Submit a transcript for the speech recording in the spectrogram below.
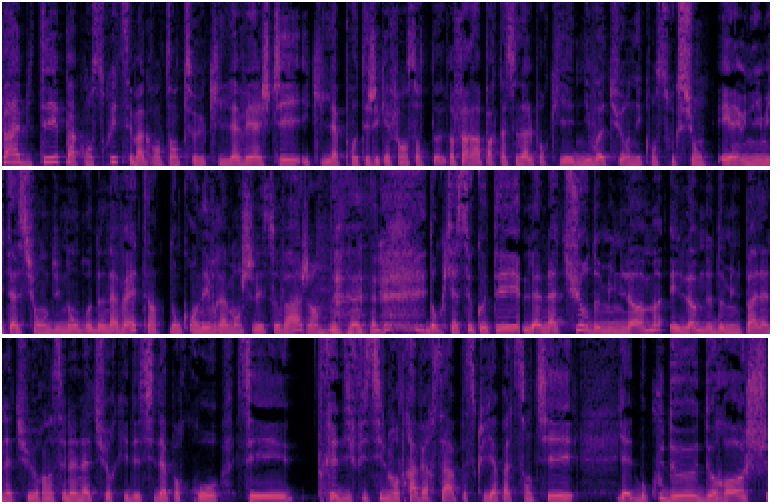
pas habitée, pas construite. C'est ma grand-tante euh, qui l'avait acheté et qui l'a protégée, qui a fait en sorte d'en faire un parc national pour qu'il y ait ni voiture ni construction et une limitation du nombre de navettes. Donc on est vraiment chez les sauvages. Hein. Donc il y a ce côté, la nature domine l'homme et l'homme ne domine pas la nature. Hein. C'est la nature qui décide à Port-Cros. C'est très difficilement traversable parce qu'il n'y a pas de sentier. Il y a beaucoup de, de, roches,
